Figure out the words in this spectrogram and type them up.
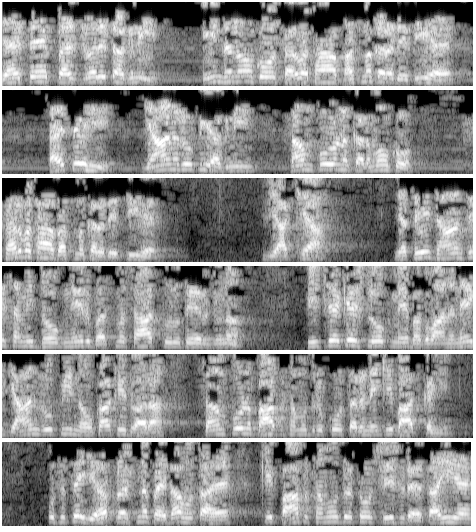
जैसे प्रज्वलित अग्नि ईंधनों को सर्वथा भस्म कर देती है, ऐसे ही ज्ञान रूपी अग्नि संपूर्ण कर्मों को सर्वथा भस्म कर देती है। व्याख्या यथे झांसी समिधोग्निर भस्म सात कुरुते अर्जुन पीछे के श्लोक में भगवान ने ज्ञान रूपी नौका के द्वारा संपूर्ण पाप समुद्र को तरने की बात कही। उससे यह प्रश्न पैदा होता है कि पाप समुद्र तो शेष रहता ही है,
